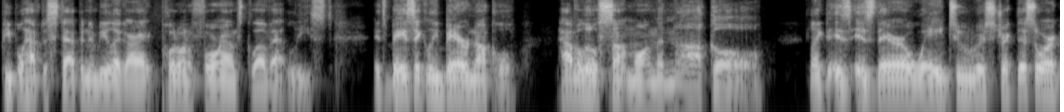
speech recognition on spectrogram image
people have to step in and be like, all right, put on a four ounce glove at least. It's basically bare knuckle. Have a little something on the knuckle. Like, is is there a way to restrict this? Or,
